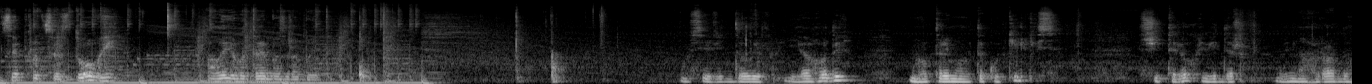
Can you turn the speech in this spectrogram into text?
Це процес довгий, але його треба зробити. Ось я віддалив ягоди. Ми отримали таку кількість з чотирьох відер винограду.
